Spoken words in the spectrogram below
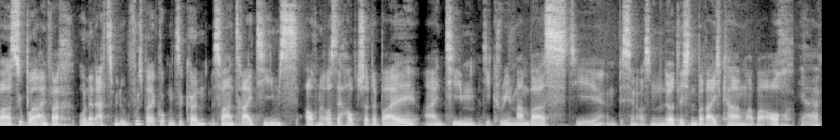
war super, einfach 180 Minuten Fußball gucken zu können. Es waren drei Teams, auch noch aus der Hauptstadt dabei. Ein Team, die Green Mambas, die ein bisschen aus dem nördlichen Bereich kamen, aber auch, ja,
